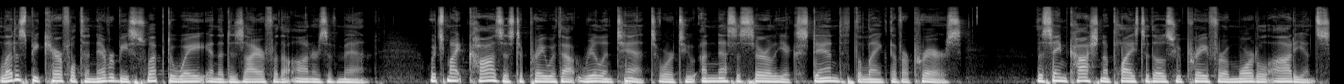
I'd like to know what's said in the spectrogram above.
let us be careful to never be swept away in the desire for the honors of men, which might cause us to pray without real intent or to unnecessarily extend the length of our prayers. The same caution applies to those who pray for a mortal audience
